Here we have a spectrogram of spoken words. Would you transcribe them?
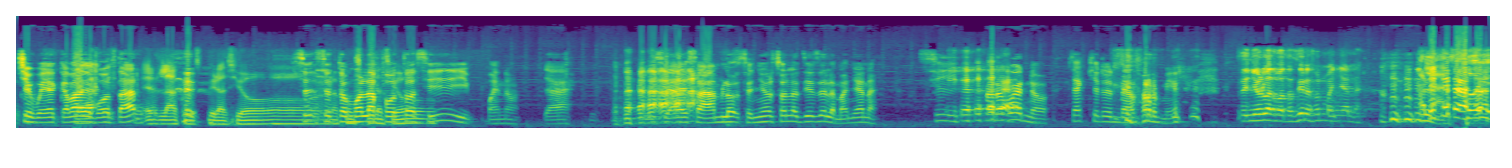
Che, güey, acaba de votar. Es la conspiración. Se, se la tomó la foto así y bueno, ya. Felicidades a AMLO. Señor, son las 10 de la mañana. sí, pero bueno, ya quiero irme a dormir. Señor, las votaciones son mañana. Hola, soy,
